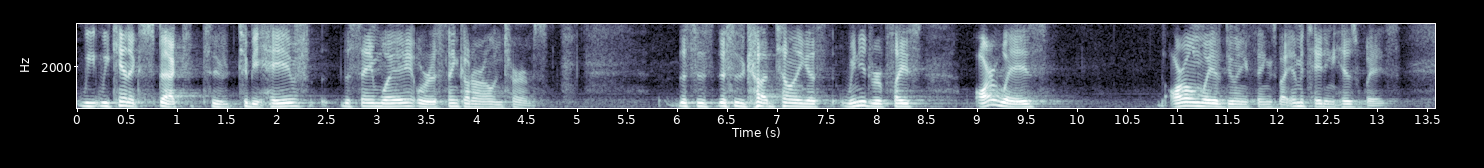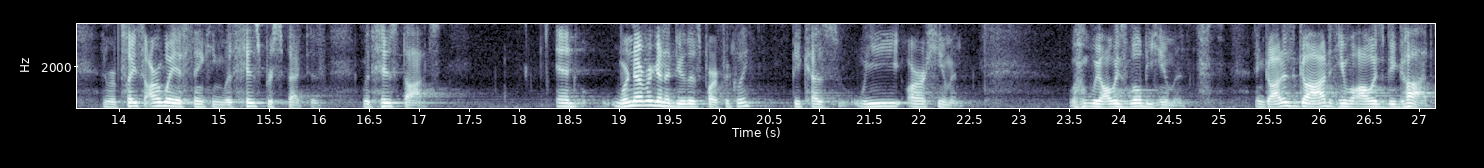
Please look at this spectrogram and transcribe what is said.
we, we can't expect to, to behave the same way or to think on our own terms. This is, this is God telling us we need to replace our ways, our own way of doing things, by imitating His ways, and replace our way of thinking with His perspective, with His thoughts. And we're never going to do this perfectly because we are human. We always will be human. And God is God, and He will always be God.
